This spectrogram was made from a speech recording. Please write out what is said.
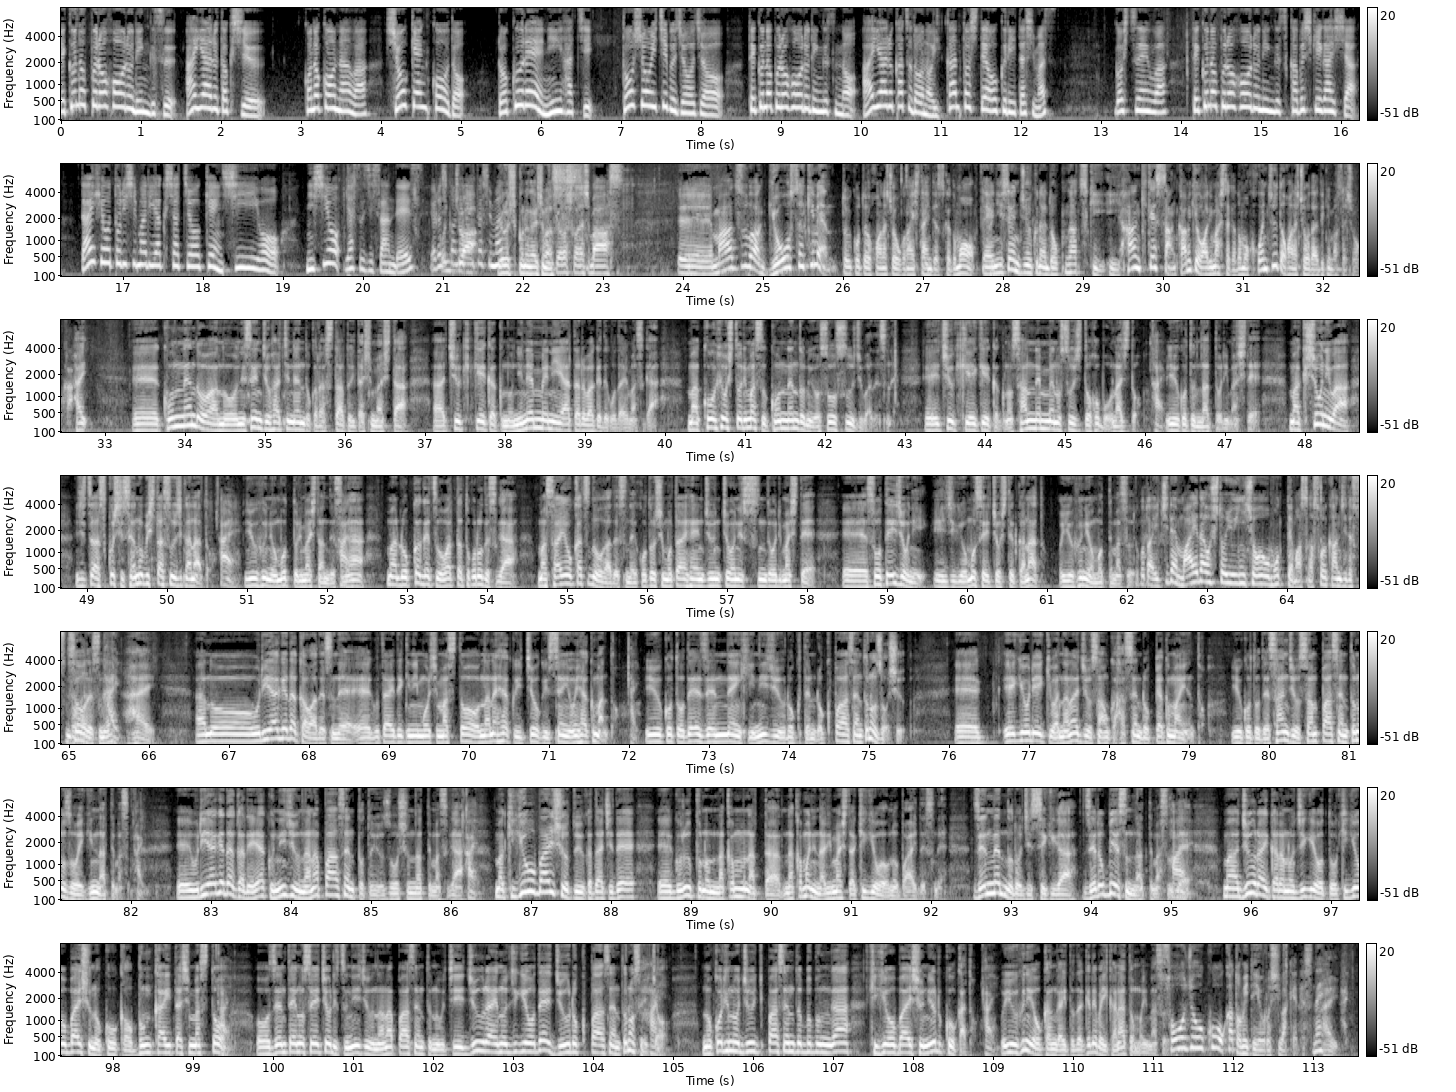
テクノプロホールディングス IR 特集。このコーナーは、証券コード6028東証一部上場、テクノプロホールディングスの IR 活動の一環としてお送りいたします。ご出演は、テクノプロホールディングス株式会社代表取締役社長兼 CEO、西尾康二さんです。よろしくお願いいたします。よろしくお願いします。よろしくお願いします。えー、まずは業績面ということでお話をお伺いしたいんですけども、えー、2019年6月期、半期決算、上期終わりましたけども、ここについてお話を頂戴できますでしょうか？はい。えー、今年度はあの2018年度からスタートいたしました中期計画の2年目に当たるわけでございますが、まあ、公表しております今年度の予想数字はですね、えー、中期経営計画の3年目の数字とほぼ同じとい。うことになっておりまして、はい、まあ、気象には実は少し背伸びした数字かなとい。うふうに思っておりましたんですが、はい、まあ、6ヶ月終わったところですが、まあ、採用活動がですね、今年も大変順調に進んでおりまして、えー、想定以上に事業も成長しているかなというふうに思ってます。ということは1年前倒しという印象を持ってますが、そういう感じで進んでそうですね。はい、はい。あの、売上高はですね、えー、具体的に申しますと、701億1400万とい。うことで、はい、前年比26.6%の増収。えー、営業利益は73億8600万円ということで、33%の増益になってます。はい。えー、売上高で約27%という増収になってますが、はい、まあ、企業買収という形で、えー、グループの仲間になった、仲間になりました企業の場合ですね、前年度の実績がゼロベースになってますんで、はい、まあ、従来からの事業と企業買収の効果を分解いたしますと、はい。前提の成長率27%のうち、従来の事業で16%の成長。はい残りの11%部分が企業買収による効果というふうにお考えいただければいいかなと思います。相乗効果と見てよろしいわけですね。はい、はい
